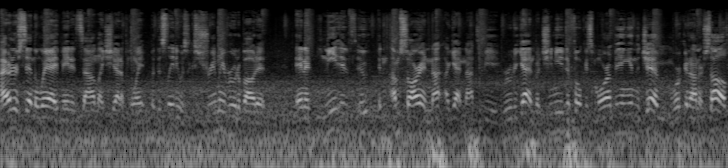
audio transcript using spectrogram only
i understand the way i made it sound like she had a point but this lady was extremely rude about it and it need it, it, and I'm sorry, and not again, not to be rude again, but she needed to focus more on being in the gym, working on herself,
